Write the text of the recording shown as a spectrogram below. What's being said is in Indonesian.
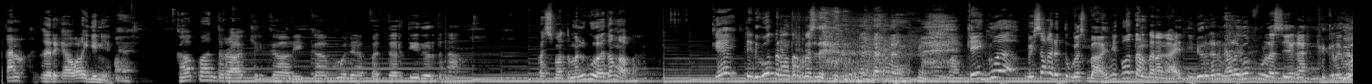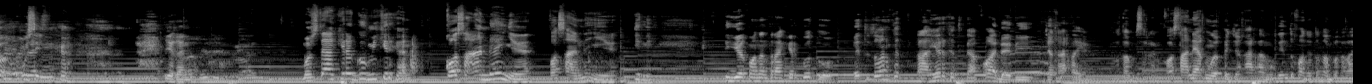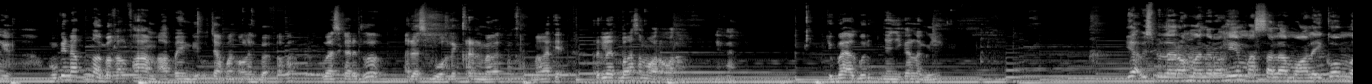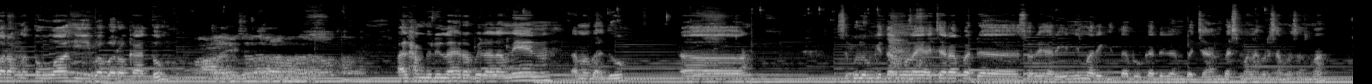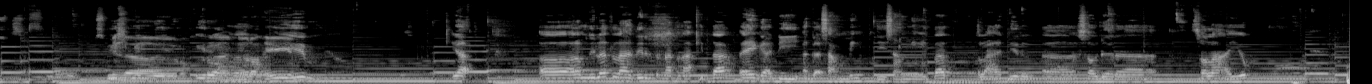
kan dari awalnya gini ya. Kapan terakhir kali kamu dapat tertidur tenang? Respon teman gue atau nggak apa? Kayak tidur gue tenang terus deh. Kayak gue besok ada tugas banyak gue tenang-tenang aja tidur kan malah gue pulas ya kan? Karena gue pusing. Ya kan? Maksudnya akhirnya gue mikir kan kalau seandainya kalau seandainya ini tiga konten terakhir gue tuh itu tuh kan terakhir ketika aku ada di Jakarta ya kota besar kan kalau seandainya aku nggak ke Jakarta mungkin tuh konten itu nggak bakal lahir. Mungkin aku nggak bakal paham apa yang diucapkan oleh Ba- apa Baskar itu ada sebuah lirik keren banget keren banget ya. Relate banget sama orang-orang ya kan? Coba Agun nyanyikan lagunya. Ya Bismillahirrahmanirrahim. Assalamualaikum warahmatullahi wabarakatuh. Alhamdulillahirrabbilalamin. Amma ba'du. Eh, Sebelum kita mulai acara pada sore hari ini Mari kita buka dengan bacaan basmalah bersama-sama Bismillahirrahmanirrahim Ya eh, Alhamdulillah telah hadir di tengah-tengah kita Eh nggak di agak samping Di samping kita telah hadir eh, Saudara Solah Ayub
